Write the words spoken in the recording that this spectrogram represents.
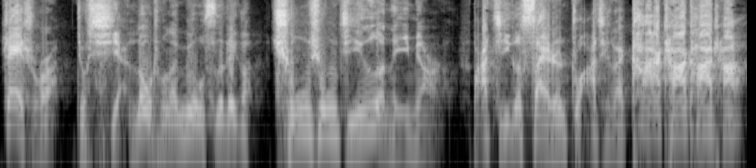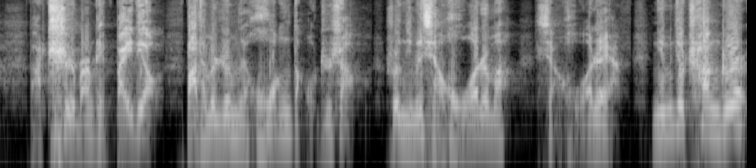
这时候啊，就显露出来缪斯这个穷凶极恶那一面了，把几个赛人抓起来，咔嚓咔嚓。把翅膀给掰掉，把他们扔在荒岛之上，说：“你们想活着吗？想活着呀，你们就唱歌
